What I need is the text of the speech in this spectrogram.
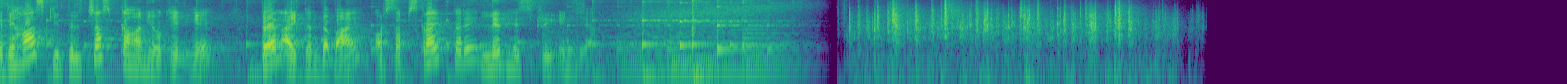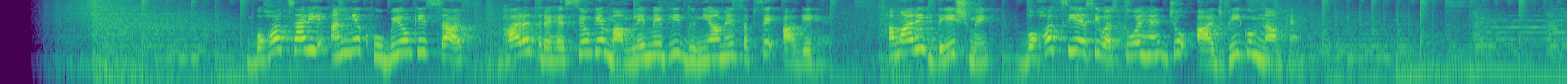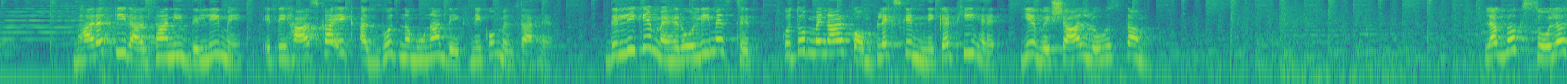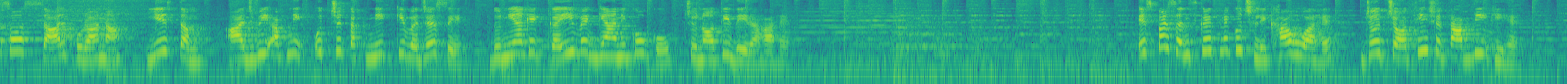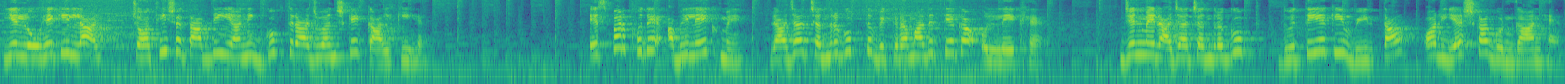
इतिहास की दिलचस्प कहानियों के लिए बेल आइकन दबाएँ और सब्सक्राइब करें लिव हिस्ट्री इंडिया। बहुत सारी अन्य खूबियों के साथ भारत रहस्यों के मामले में भी दुनिया में सबसे आगे है। हमारे देश में बहुत सी ऐसी वस्तुएँ हैं जो आज भी गुमनाम हैं। भारत की राजधानी दिल्ली में इतिहास का एक अद्भुत नमूना देखने को मिलता है। दिल्ली के मेहरोली में स्थित कुतुब मीनार कॉम्प्लेक्स के निकट ही है ये विशाल लोह स्तंभ। लगभग 1600 साल पुराना ये स्तंभ आज भी अपनी उच्च तकनीक की वजह से दुनिया के कई वैज्ञानिकों को चुनौती दे रहा है। इस पर संस्कृत में कुछ लिखा हुआ है, जो चौथी शताब्दी की है। ये लोहे की लाट चौथी शताब्दी यानी गुप्त राजवंश के काल की है। इस पर खुदे अभिलेख में राजा चंद्रगुप्त विक्रमादित्य का उल्लेख है, जिनमें राजा चंद्रगुप्त द्वितीय की वीरता और यश का गुणगान है।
